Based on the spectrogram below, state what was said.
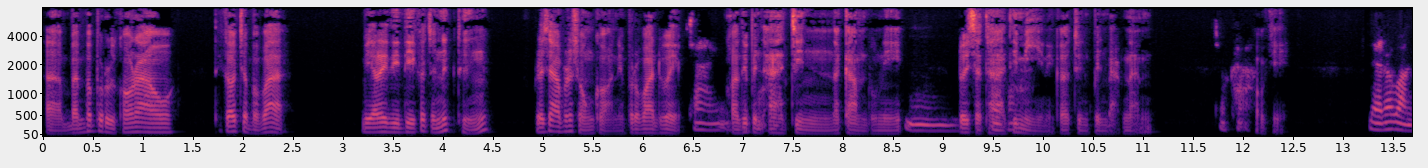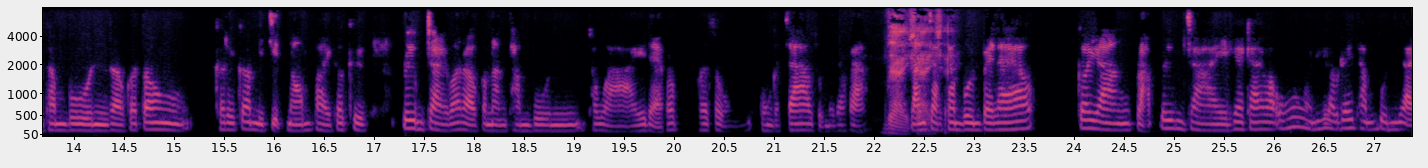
เอ่อบรรพบุรุษของเราที่เขาจะแบบว่า มีอะไรดีๆ ก็จะนึกถึงพระเจ้าพระสงฆ์ก่อนเนี่ยเพราะว่าด้วยใช่ความที่เป็นอาจินกรรมตรงนี้อืมด้วยศรัทธาเจ้าค่ะที่มีเนี่ยก็จึงเป็นแบบนั้นเจ้าค่ะโอเค และระหว่างทำบุญเราก็ต้อง เขาเรียกว่ามีจิตน้อมไปก็คือปลื้มใจว่าเรากำลังทำบุญถวายแด่พระพระสงฆ์องค์เจ้าถูกไหมเจ้าคะใช่หลัใช่งจากใช่ทำบุญไปแล้ว ก็ยังปรับปลื้มใจคล้ายๆว่าโอ้วันนี้เราได้ทำบุญใหญ่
